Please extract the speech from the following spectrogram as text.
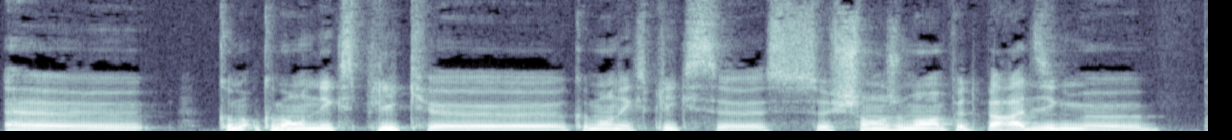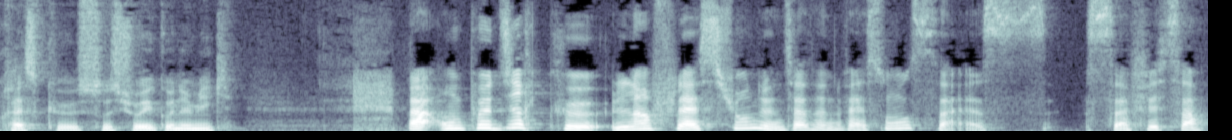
comment, comment, on explique, comment on explique ce, changement un peu de paradigme presque socio-économique bah, On peut dire que l'inflation, d'une certaine façon, ça, ça fait ça.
